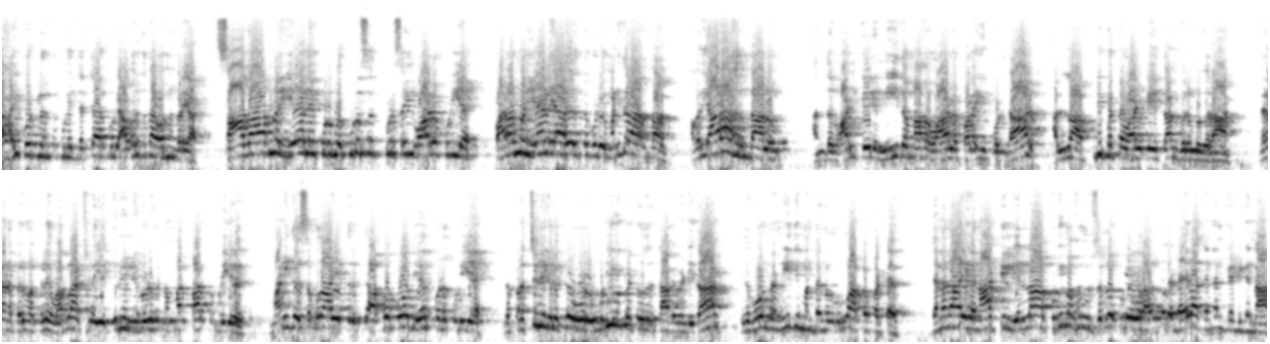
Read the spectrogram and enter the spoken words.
ஹைகோர்ட்ல இருக்கக்கூடிய ஜட்ஜா இருக்கக்கூடிய அவருக்கு தான் வரணும் கிடையாது. சாதாரண ஏழை குடும்ப குடிசை குடிசையில் வாழக்கூடிய பரம ஏழையாக இருக்கக்கூடிய மனிதராக இருந்தாலும் அவர் யாராக இருந்தாலும் அந்த வாழ்க்கையில நீதமாக வாழ பழகி கொண்டால் அல்லாஹ் அப்படிப்பட்ட வாழ்க்கையை தான் விரும்புகிறான். மேலான பெருமக்களே வரலாற்றில் எத்தனையோ நிகழ்வுகள் நம்மால் பார்க்க முடிகிறது. மனித சமுதாயத்திற்கு அவ்வப்போது ஏற்படக்கூடிய இந்த பிரச்சனைகளுக்கு ஒரு முடிவு கட்டுவதற்காக வேண்டிதான் இது போன்ற நீதிமன்றங்கள் உருவாக்கப்பட்டது ஜனநாயக நாட்டில் எல்லா குடிமகனும் சொல்லக்கூடிய ஒரு அற்புத டைலாக் என்னன்னு கேட்டீங்கன்னா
